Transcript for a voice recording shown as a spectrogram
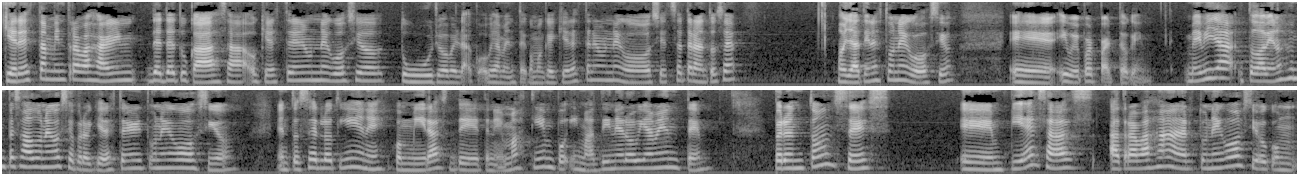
quieres también trabajar desde tu casa o quieres tener un negocio tuyo, ¿verdad? Obviamente, como que quieres tener un negocio, etcétera. Entonces, o ya tienes tu negocio eh, y voy por parte, ok. Maybe ya todavía no has empezado tu negocio, pero quieres tener tu negocio entonces lo tienes con miras de tener más tiempo y más dinero, obviamente. Pero entonces eh, empiezas a trabajar tu negocio con,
